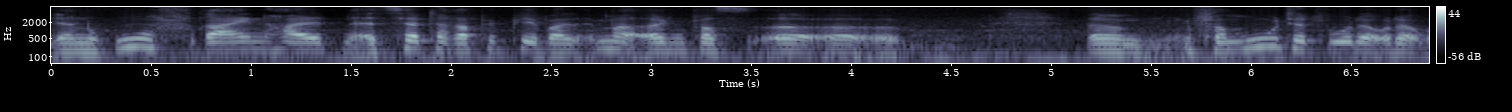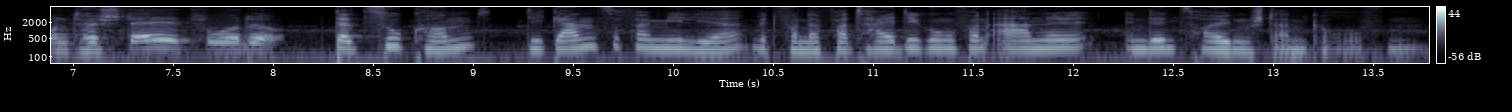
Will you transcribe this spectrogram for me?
ihren Ruf reinhalten etc. pp, weil immer irgendwas äh, äh, ähm, vermutet wurde oder unterstellt wurde. Dazu kommt, die ganze Familie wird von der Verteidigung von Arnel in den Zeugenstand gerufen.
